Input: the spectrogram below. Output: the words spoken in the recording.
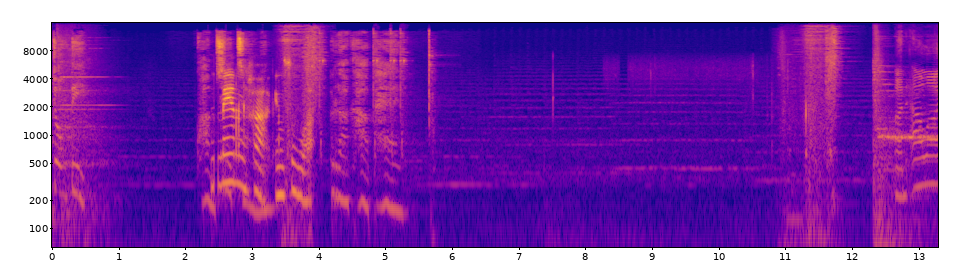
โจมตี ความแม่นเชื่อใจค่ะ เอลสูอะราคาแพง An ally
